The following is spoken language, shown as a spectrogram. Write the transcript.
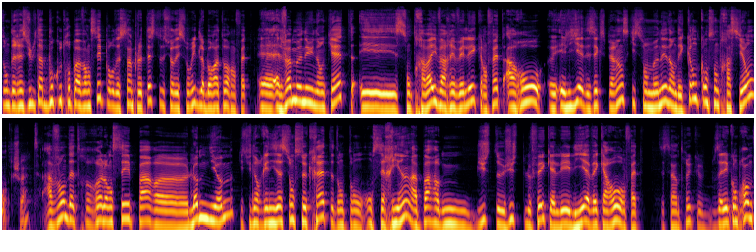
ont des résultats beaucoup trop avancés pour de simples tests sur des souris de laboratoire en fait. Elle va mener une enquête et son travail va révéler qu'en fait Arrow euh, est lié à des expériences qui sont menées dans des camps de concentration Chouette. avant d'être relancé par euh, l'Omnium, qui est une organisation secrète dont on, on sait rien à part mm, juste juste le fait qu'elle est liée avec Arrow en fait. C'est un truc, vous allez comprendre,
